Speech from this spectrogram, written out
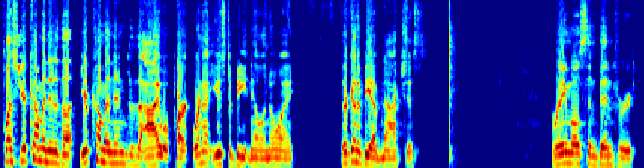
Plus, you're coming into the you're coming into the Iowa Park. We're not used to beating Illinois. They're going to be obnoxious. Ramos and Binford.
